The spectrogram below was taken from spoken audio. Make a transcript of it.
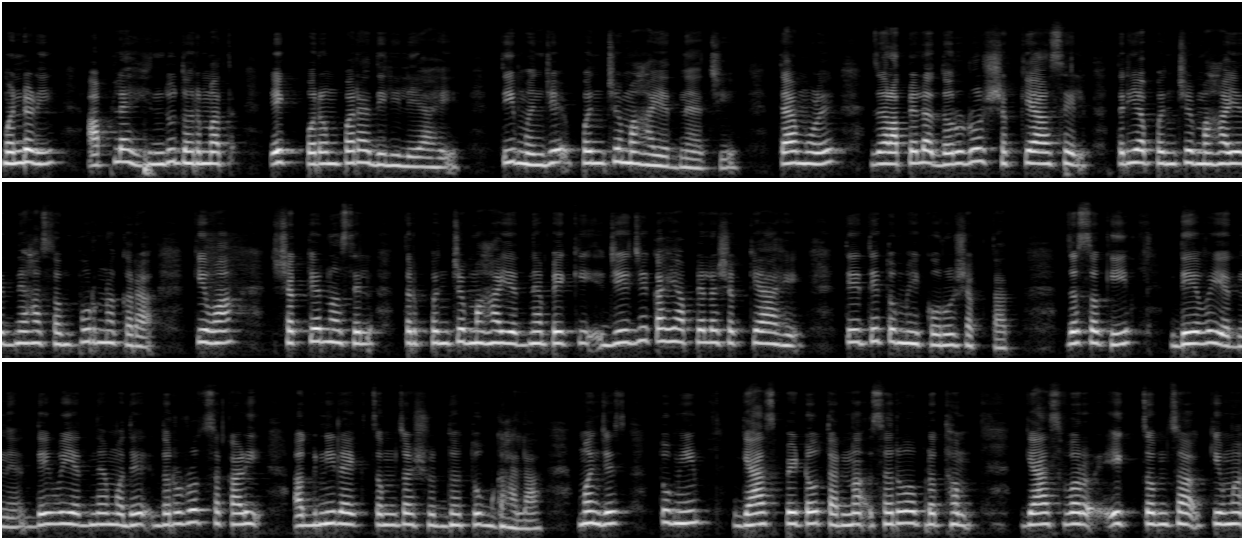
मंडळी आपल्या हिंदू धर्मात एक परंपरा दिलेली आहे. ती म्हणजे पंचमहायज्ञाची. त्यामुळे जर आपल्याला दररोज शक्य असेल तर या पंचमहायज्ञ हा संपूर्ण करा. किंवा शक्य नसेल तर पंचमहायज्ञापैकी जे जे काही आपल्याला शक्य आहे ते ते तुम्ही करू शकतात. जसं की देवयज्ञ. देवयज्ञामध्ये दररोज सकाळी अग्नीला एक चमचा शुद्ध तूप घाला. म्हणजेच तुम्ही गॅस पेटवताना सर्वप्रथम गॅसवर एक चमचा किंवा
